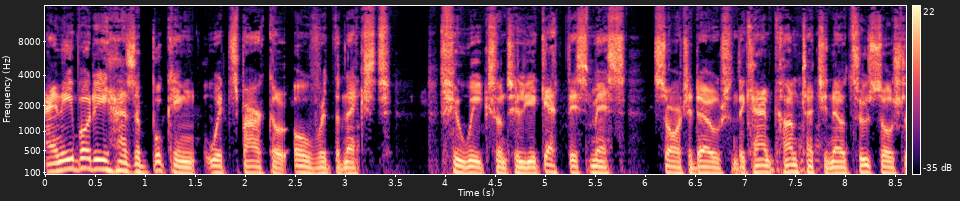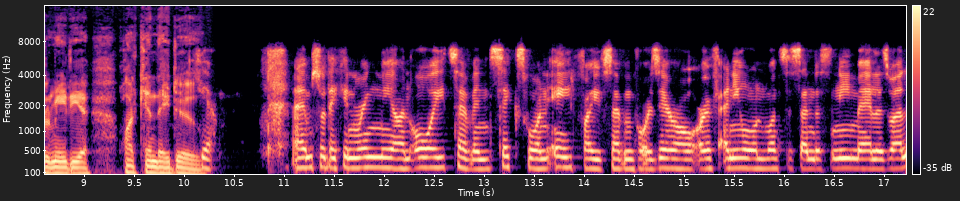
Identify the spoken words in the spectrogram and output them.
anybody has a booking with Sparkle over the next few weeks until you get this mess sorted out and they can't contact you now through social media, what can they do? yeah. Um, so they can ring me on 087 618 or if anyone wants to send us an email as well,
